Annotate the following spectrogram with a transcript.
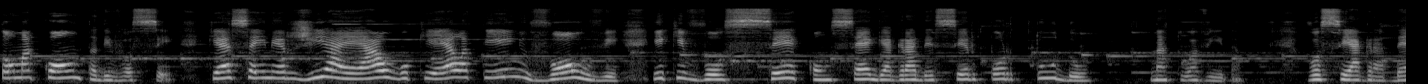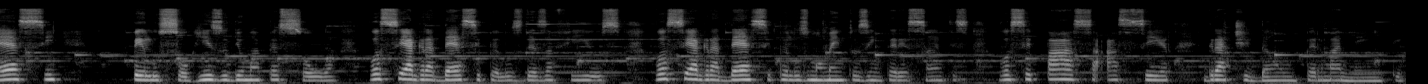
toma conta de você, que essa energia é algo que ela te envolve e que você consegue agradecer por tudo na tua vida. Você agradece pelo sorriso de uma pessoa, você agradece pelos desafios, você agradece pelos momentos interessantes, você passa a ser gratidão permanente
